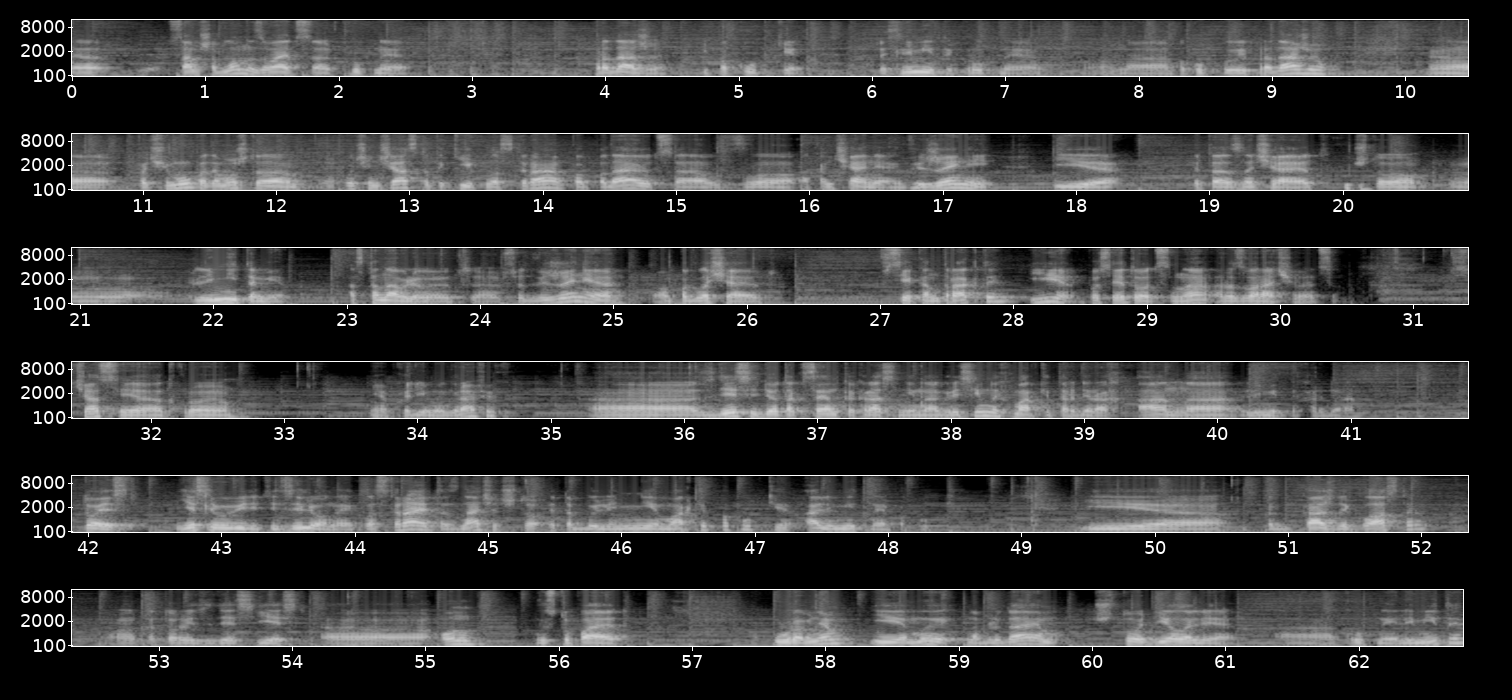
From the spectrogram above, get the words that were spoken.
сам шаблон называется крупные продажи и покупки, то есть лимиты крупные э, на покупку и продажу. Э, почему? Потому что очень часто такие кластера попадаются в окончаниях движений, и это означает, что лимитами останавливают все движение, поглощают все контракты, и после этого цена разворачивается. Сейчас я открою необходимый график. А, здесь идет акцент как раз не на агрессивных маркет-ордерах, а на лимитных ордерах. То есть, если вы видите зеленые кластера, это значит, что это были не маркет-покупки, а лимитные покупки. И э, каждый кластер, э, который здесь есть, э, он выступает уровням, и мы наблюдаем, что делали крупные лимиты,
